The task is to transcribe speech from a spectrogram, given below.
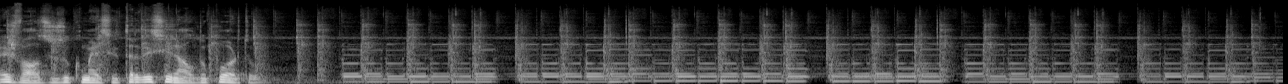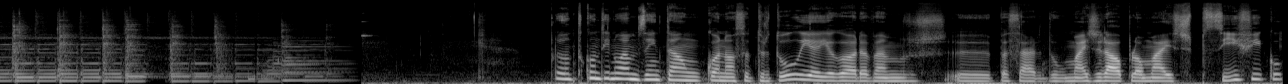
as vozes do comércio tradicional do Porto. Continuamos então com a nossa tertúlia e agora vamos uh, passar do mais geral para o mais específico.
